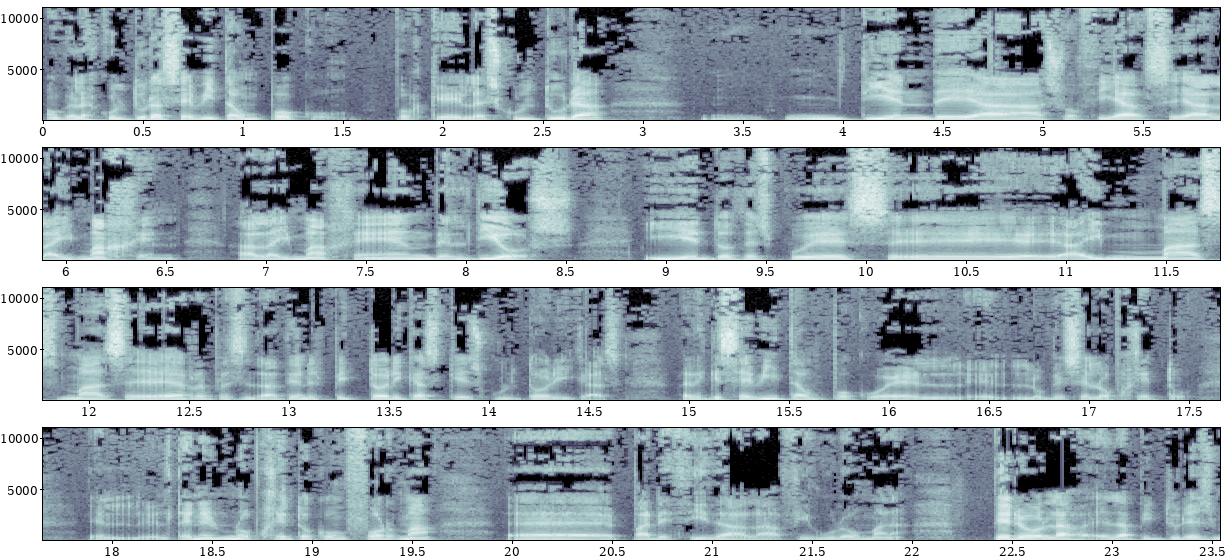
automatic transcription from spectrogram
Aunque la escultura se evita un poco, porque la escultura tiende a asociarse a la imagen, a la imagen del Dios. Y entonces, pues, eh, hay más, más eh, representaciones pictóricas que escultóricas. Parece que se evita un poco el, lo que es el objeto, el, tener un objeto con forma eh, parecida a la figura humana. Pero la, la pintura es,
